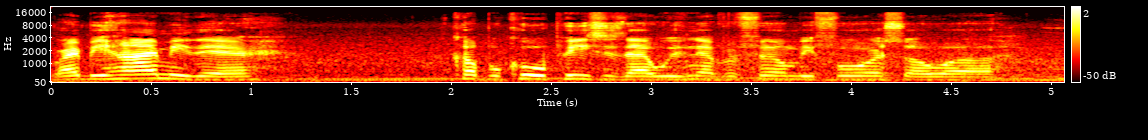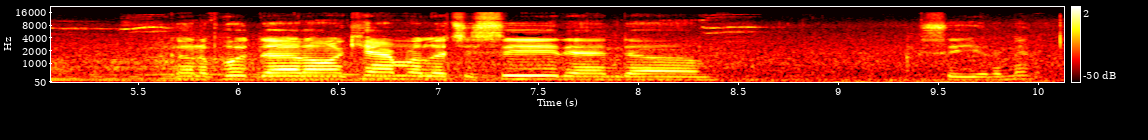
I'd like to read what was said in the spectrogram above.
right behind me there, a couple cool pieces that we've never filmed before. So uh, gonna put that on camera, let you see it, and um, see you in a minute.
